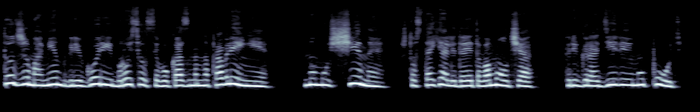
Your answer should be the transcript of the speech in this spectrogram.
В тот же момент Григорий бросился в указанном направлении, но мужчины, что стояли до этого молча, преградили ему путь,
